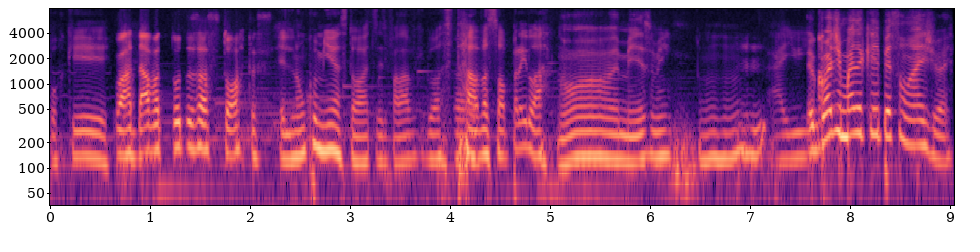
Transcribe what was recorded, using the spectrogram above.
porque Guardava todas as tortas. ele não comia as tortas, ele falava que gostava só pra ir lá. Oh, é mesmo, hein? Uhum. Uhum. Aí Eu gosto demais daquele personagem, velho.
